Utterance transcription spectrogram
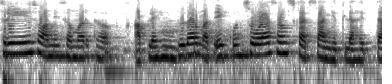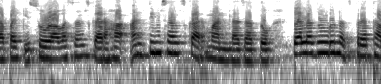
श्री स्वामी समर्थ. आपल्या हिंदू धर्मात एकूण सोळा संस्कार सांगितले आहेत. त्यापैकी सोळावा संस्कार हा अंतिम संस्कार मानला जातो. त्याला जोडूनच प्रथा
